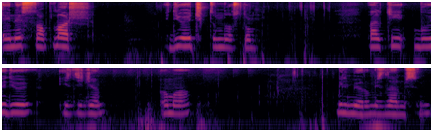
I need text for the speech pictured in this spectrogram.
Enes saplar. Videoya çıktın dostum. Belki bu videoyu izleyeceğim. Ama bilmiyorum izler misin?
